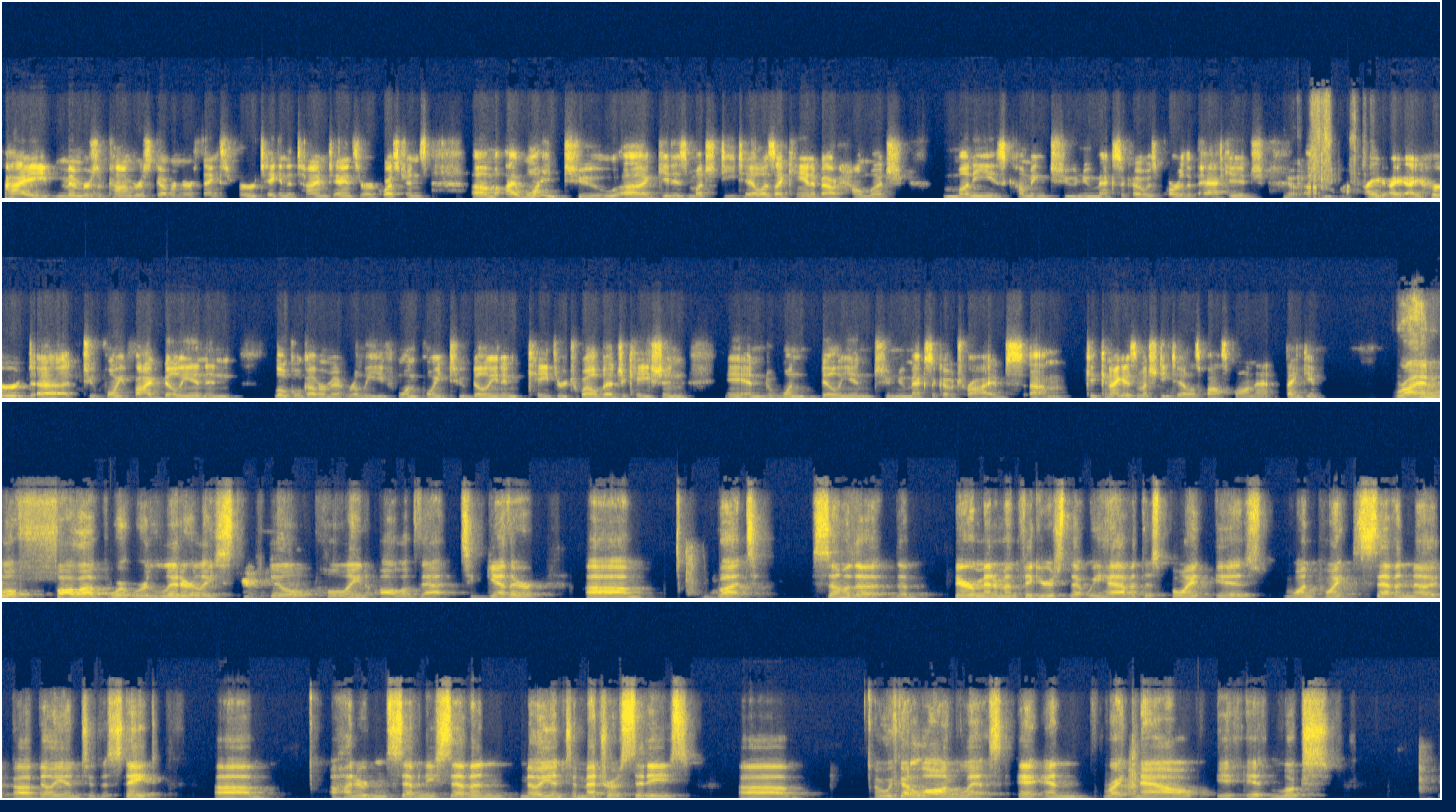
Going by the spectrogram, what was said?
Hi, members of Congress, Governor. Thanks for taking the time to answer our questions. Um, I wanted to uh, get as much detail as I can about how much money is coming to New Mexico as part of the package. Yep. Um, I, I, I, heard uh, 2.5 billion in local government relief, 1.2 billion in K through 12 education, and 1 billion to New Mexico tribes. Um, can, can I get as much detail as possible on that? Thank you. Ryan, we'll follow up. We're, we're literally still pulling all of that together. Um, but some of the, the bare minimum figures that we have at this point is 1.7 uh, billion to the state, um, 177 million to metro cities. Uh, we've got a long list, and, and right now it, it, looks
